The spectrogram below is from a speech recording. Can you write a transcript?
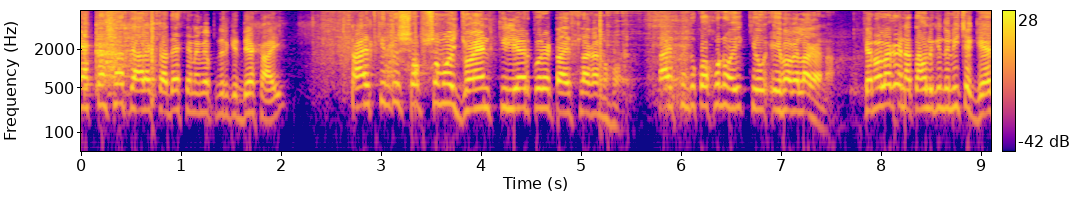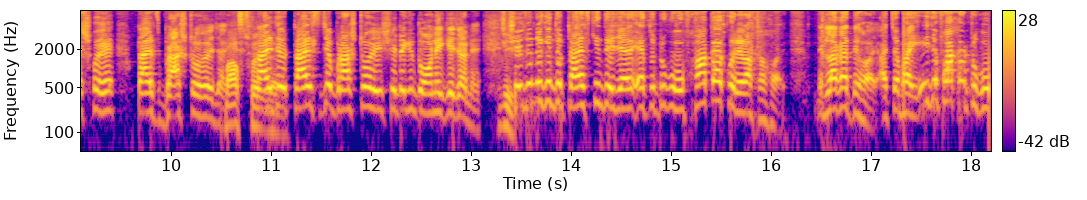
একটার সাথে আরেকটা দেখেন আমি আপনাদেরকে দেখাই। টাইলস কিন্তু সব সময় জয়েন্ট ক্লিয়ার করে টাইলস লাগানো হয়। টাইলস কিন্তু কখনোই কেউ এভাবে লাগায় না। কেন লাগায় না? তাহলে কিন্তু নিচে গ্যাস হয়ে টাইলস ব্রাস্ট হয়ে যায়। টাইলস টাইলস যে ব্রাস্ট হয় সেটা কিন্তু অনেকে জানে। সেই জন্য কিন্তু টাইলস কিন্তু এতটুকু ফাঁকা করে রাখা হয় লাগাতে হয়। আচ্ছা ভাই এই যে ফাঁকাটুকু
